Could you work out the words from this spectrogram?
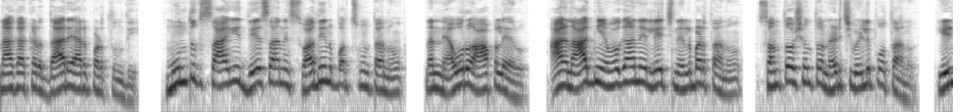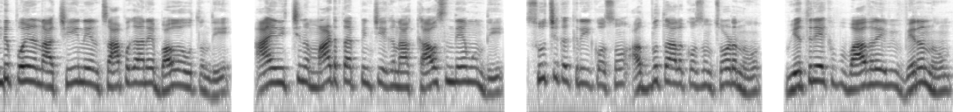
నాకు అక్కడ దారి ఏర్పడుతుంది. ముందుకు సాగి దేశాన్ని స్వాధీనపరుచుకుంటాను నన్ను ఎవరూ ఆపలేరు. ఆయన ఆజ్ఞ ఇవ్వగానే లేచి నిలబడతాను సంతోషంతో నడిచి వెళ్ళిపోతాను. ఎండిపోయిన నా చెయ్యి నేను చాపగానే బాగవుతుంది. ఆయన ఇచ్చిన మాట తప్పించి ఇక నాకు కావాల్సిందేముంది? సూచిక క్రియ కోసం అద్భుతాల కోసం చూడను. వ్యతిరేకపు బాధలేవి వినను.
